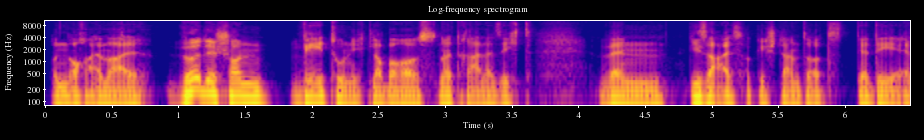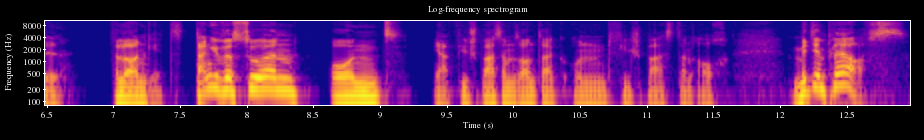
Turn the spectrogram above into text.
und noch einmal würde schon wehtun, ich glaube auch aus neutraler Sicht, wenn dieser Eishockey-Standort der DL verloren geht. Danke fürs Zuhören und ja, viel Spaß am Sonntag und viel Spaß dann auch mit den Playoffs.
